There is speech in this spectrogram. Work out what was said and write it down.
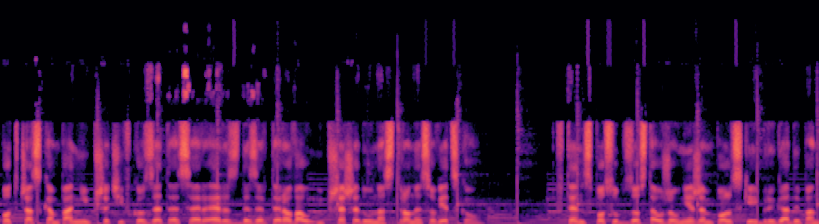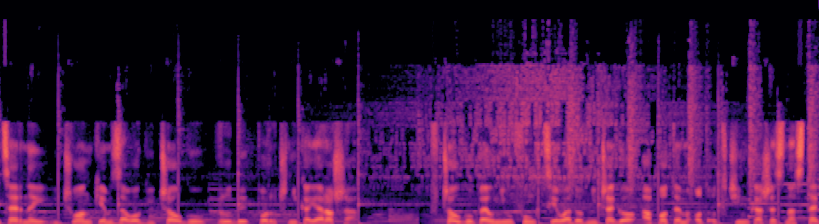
Podczas kampanii przeciwko ZSRR zdezerterował i przeszedł na stronę sowiecką. W ten sposób został żołnierzem polskiej brygady pancernej i członkiem załogi czołgu, Rudy, porucznika Jarosza. W czołgu pełnił funkcję ładowniczego, a potem od odcinka 16,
